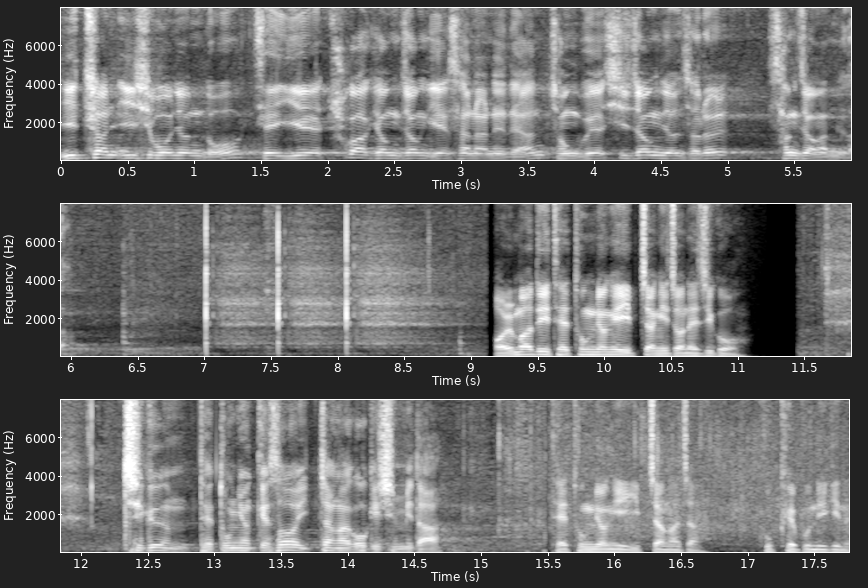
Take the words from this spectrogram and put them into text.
2025년도 제2회 추가 경정 예산안에 대한 정부의 시정 연설을 상정합니다. 얼마 뒤 대통령의 입장이 전해지고 지금 대통령께서 입장하고 계십니다. 대통령이 입장하자 국회 분위기는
